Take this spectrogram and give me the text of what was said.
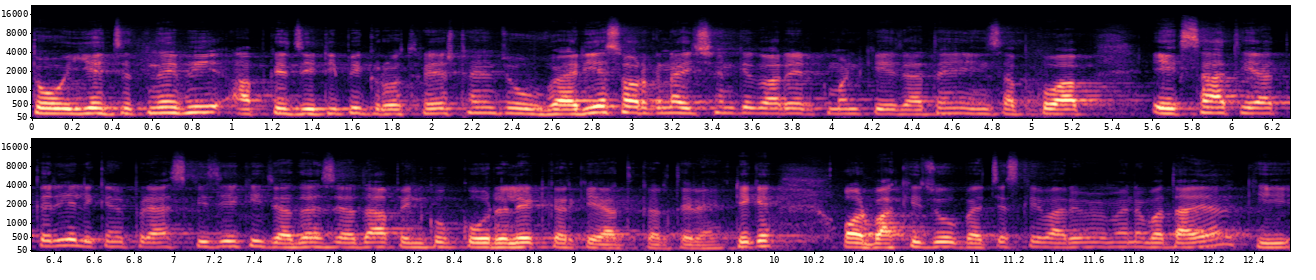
तो ये जितने भी आपके जीडीपी ग्रोथ रेट हैं, जो वेरियस ऑर्गेनाइजेशन के द्वारा रिकमेंड किए जाते हैं, इन सबको आप एक साथ याद करिए, लेकिन प्रयास कीजिए कि ज़्यादा से ज़्यादा आप इनको कोरिलेट करके याद करते रहें, ठीक है? और बाकी जो बैचेस के बारे में मैंने बताया कि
